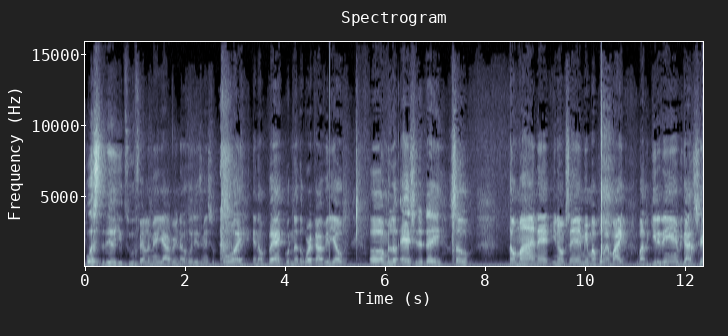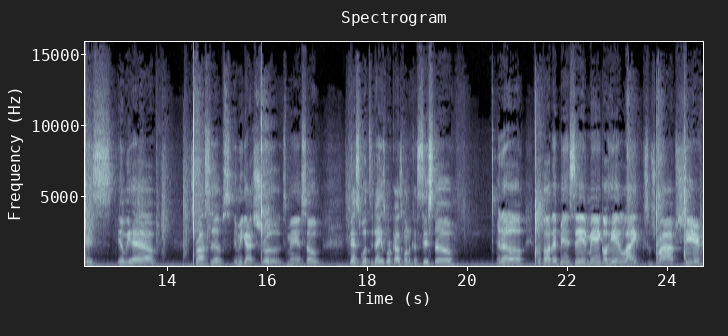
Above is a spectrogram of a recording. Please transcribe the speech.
What's the deal, YouTube family, man? Y'all already know who it is, man. It's your boy, and I'm back with another workout video. Uh, I'm a little ashy today, so don't mind that. You know what I'm saying? Me and my boy Mike about to get it in. We got chest, and we have triceps, and we got shrugs, man. So that's what today's workout is going to consist of. And uh, with all that being said, man, go ahead like, subscribe, share.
